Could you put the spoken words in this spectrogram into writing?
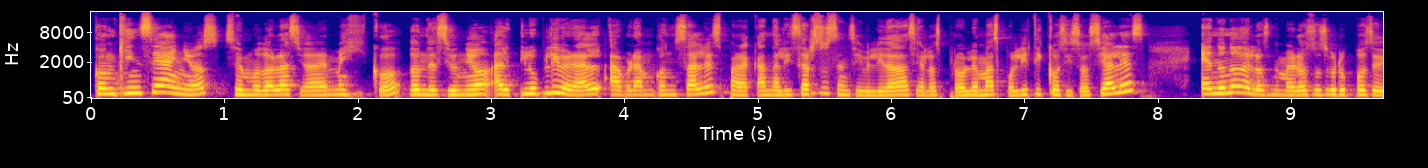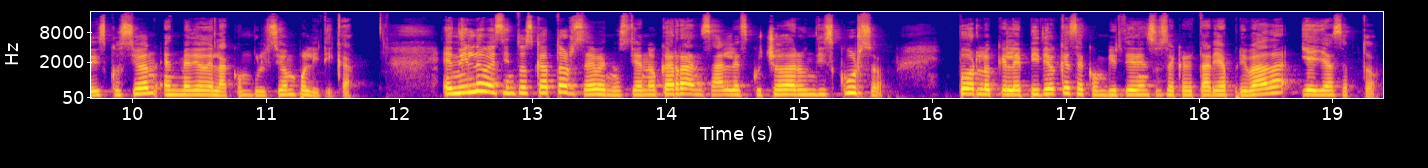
Con 15 años se mudó a la Ciudad de México, donde se unió al Club Liberal Abraham González para canalizar su sensibilidad hacia los problemas políticos y sociales en uno de los numerosos grupos de discusión en medio de la convulsión política. En 1914, Venustiano Carranza le escuchó dar un discurso, por lo que le pidió que se convirtiera en su secretaria privada y ella aceptó.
